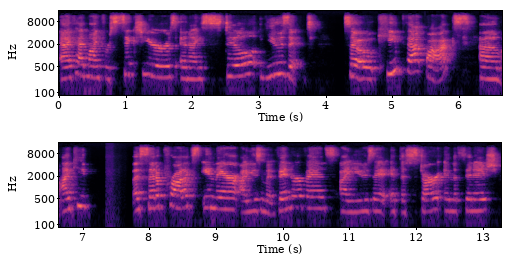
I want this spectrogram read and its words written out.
I've had mine for six years and I still use it. So keep that box. Um, I keep a set of products in there. I use them at vendor events. I use it at the start and the finish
